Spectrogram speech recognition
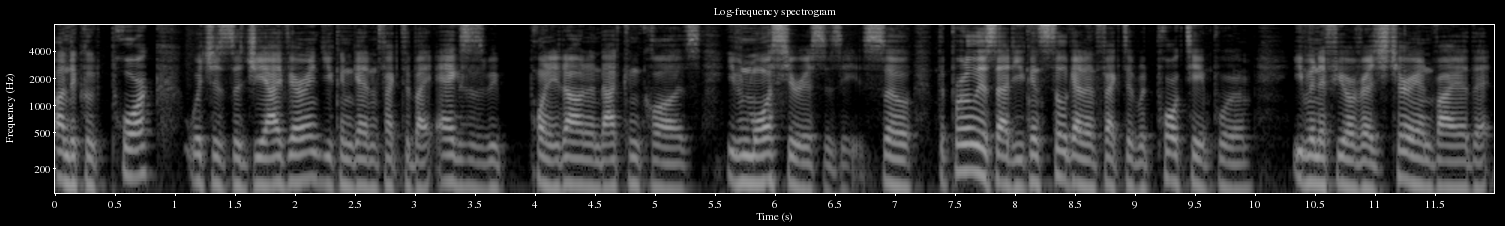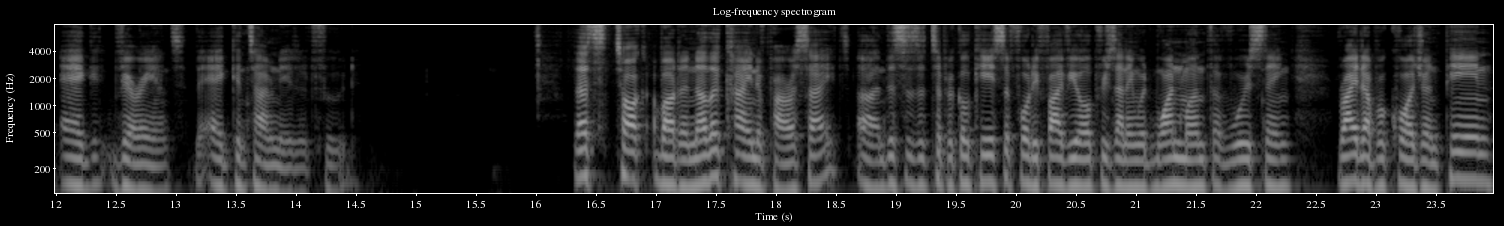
undercooked pork, which is the GI variant. You can get infected by eggs, as we pointed out, and that can cause even more serious disease. So the pearl is that you can still get infected with pork tapeworm, even if you're a vegetarian, via the egg variant, the egg contaminated food. Let's talk about another kind of parasite. Uh, this is a typical case of 45 year old presenting with one month of worsening right upper quadrant pain,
